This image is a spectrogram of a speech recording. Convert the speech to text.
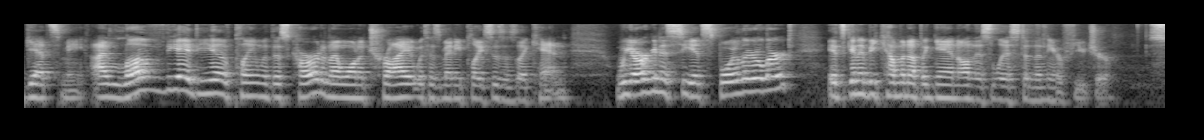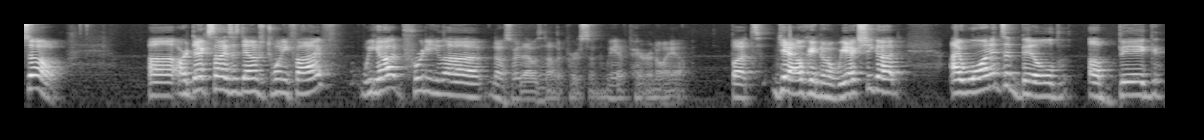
gets me. I love the idea of playing with this card and I want to try it with as many places as I can. We are going to see it, spoiler alert, it's going to be coming up again on this list in the near future. So, uh, our deck size is down to 25. We got pretty, uh, no, sorry, that was another person. We have Paranoia. But, yeah, okay, no, we actually got, I wanted to build a big,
